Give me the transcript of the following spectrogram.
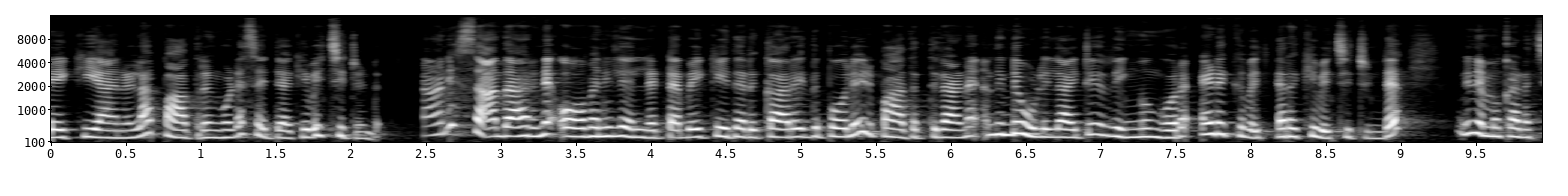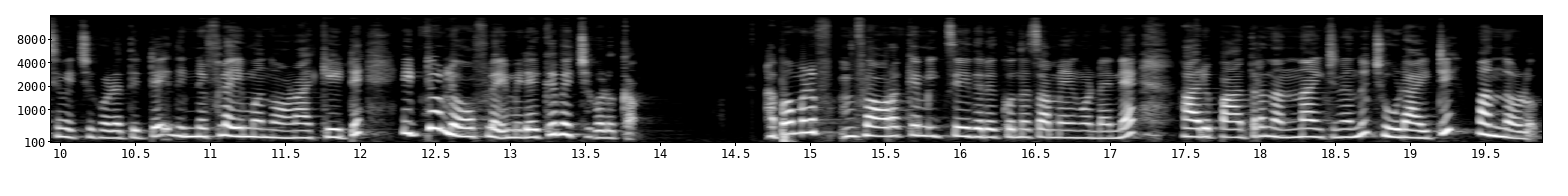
ബേക്ക് ചെയ്യാനുള്ള പാത്രം കൂടെ സെറ്റാക്കി വെച്ചിട്ടുണ്ട്. ഞാൻ സാധാരണ ഓവനിലല്ല കേട്ടോ ബേക്ക് ചെയ്തെടുക്കാറ്. ഇതുപോലെ ഒരു പാത്രത്തിലാണ് അതിന്റെ ഉള്ളിലായിട്ട് റിങ്ങും കൂടെ ഇടയ്ക്ക് വെ ഇറക്കി വെച്ചിട്ടുണ്ട്. ഇനി നമുക്ക് അടച്ച് വെച്ച് കൊടുത്തിട്ട് ഇതിന്റെ ഫ്ലെയിം ഒന്ന് ഓണാക്കിയിട്ട് ഏറ്റവും ലോ ഫ്ലെയിമിലേക്ക് വെച്ച് കൊടുക്കാം. അപ്പോൾ നമ്മൾ ഫ്ലോറൊക്കെ മിക്സ് ചെയ്തെടുക്കുന്ന സമയം കൊണ്ട് തന്നെ ആ ഒരു പാത്രം നന്നായിട്ടൊന്ന് ചൂടായിട്ട് വന്നോളും.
